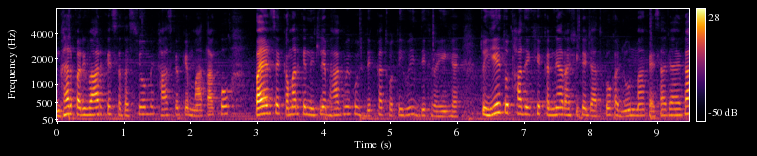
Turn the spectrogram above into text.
घर परिवार के सदस्यों में, खास करके माता को पैर से कमर के निचले भाग में कुछ दिक्कत होती हुई दिख रही है। तो ये तो था देखिए कन्या राशि के जातकों का जून माह कैसा जाएगा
